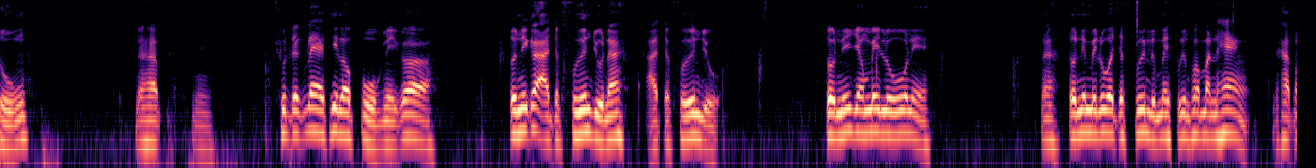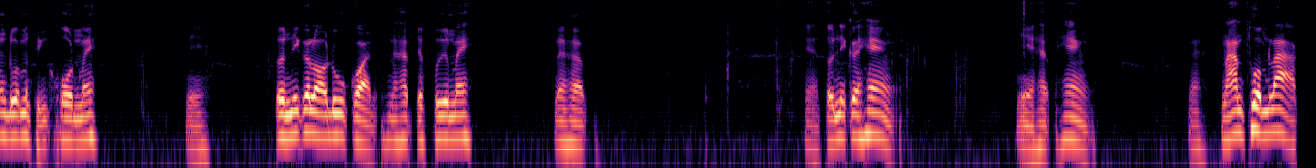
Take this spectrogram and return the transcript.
สูงนะครับนี่ชุดแรกๆที่เราปลูกนี่ก็ ตัวนี้ก็อาจจะฟื้นอยู่นะ อาจจะฟื้นอยู่ ตัวนี้ยังไม่รู้นี่นะตัวนี้ไม่รู้ว่าจะฟื้นหรือไม่ฟื้นเพราะมันแห้งนะครับ ต้องดูว่ามันถึงโคนไหมนี่ตัวนี้ก็รอดูก่อนนะครับ จะฟื้นไหมนะครับเนี่ยตัวนี้ก็แห้งเนี่ยครับแห้งนะน้ำท่วมราก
